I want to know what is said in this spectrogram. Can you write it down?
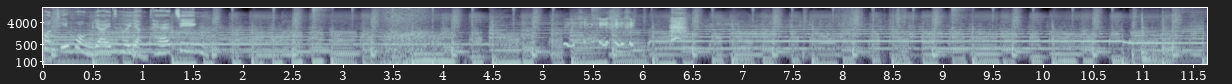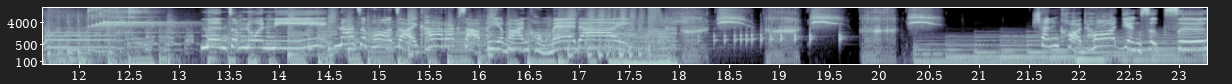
คนที่ห่วงใยเธออย่างแท้จริง เงินจำนวนนี้น่าจะพอจ่ายค่ารักษา พยาบาลของแม่ได้ ฉันขอโทษอย่างสึกซึ้ง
